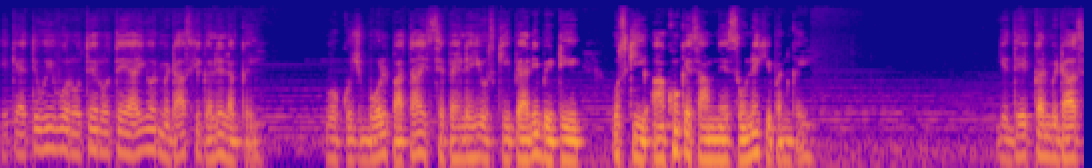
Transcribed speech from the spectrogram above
ये कहती हुई वो रोते रोते आई और मिठास के गले लग गई। वो कुछ बोल पाता, इससे पहले ही उसकी प्यारी बेटी उसकी आँखों के सामने सोने की बन गई। ये देखकर मिडास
